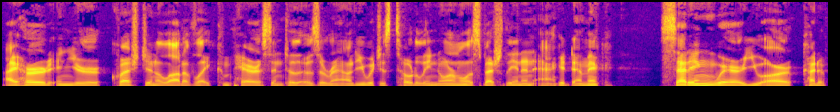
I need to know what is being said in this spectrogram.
I heard in your question a lot of like comparison to those around you, which is totally normal, especially in an academic setting where you are kind of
